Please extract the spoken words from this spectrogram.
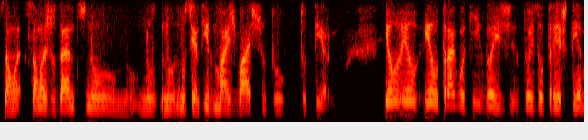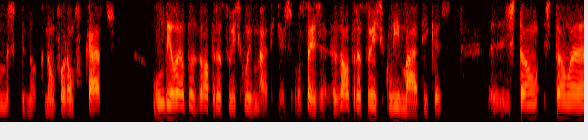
são, são ajudantes no, no, no, no sentido mais baixo do, do termo. Eu, eu, eu, trago aqui dois, dois ou três temas que não, que não foram focados. Um deles é o das alterações climáticas, ou seja, as alterações climáticas eh, estão, estão, a,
